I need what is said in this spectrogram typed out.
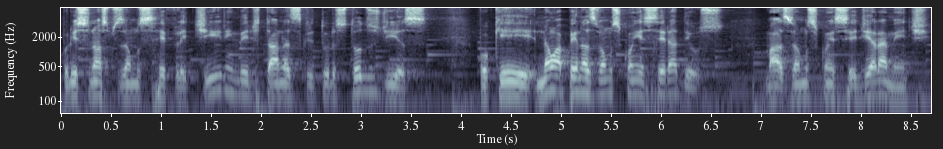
Por isso nós precisamos refletir e meditar nas Escrituras todos os dias, porque não apenas vamos conhecer a Deus, mas vamos conhecer diariamente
